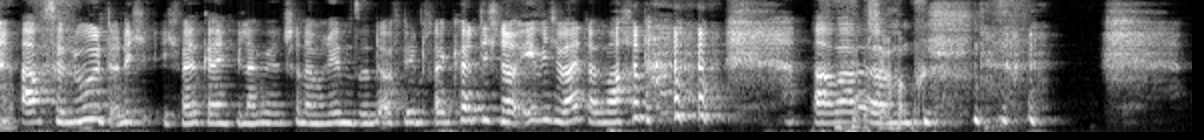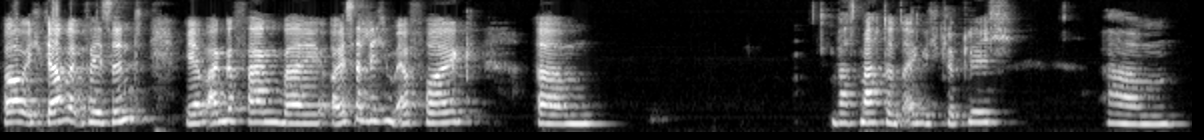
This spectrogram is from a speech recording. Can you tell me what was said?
Ja. Absolut. Und ich, ich weiß gar nicht, wie lange wir jetzt schon am Reden sind. Auf jeden Fall könnte ich noch ewig weitermachen. Aber ähm, Wow, ich glaube, wir sind, wir haben angefangen bei äußerlichem Erfolg. Ähm, was macht uns eigentlich glücklich? Ähm,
